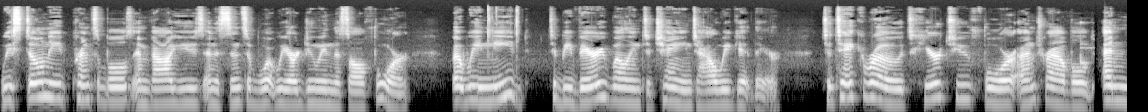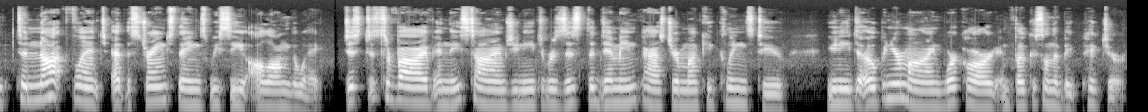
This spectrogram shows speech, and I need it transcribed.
We still need principles and values and a sense of what we are doing this all for, but we need to be very willing to change how we get there to take roads heretofore untraveled, and to not flinch at the strange things we see along the way. Just to survive in these times, you need to resist the dimming pasture monkey clings to. You need to open your mind, work hard, and focus on the big picture.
